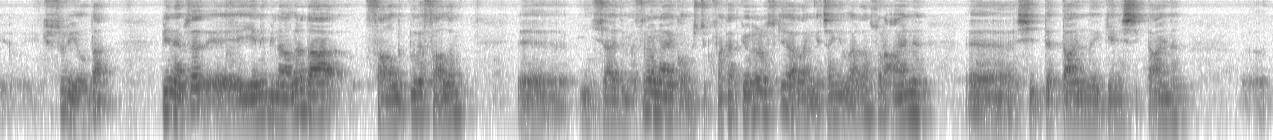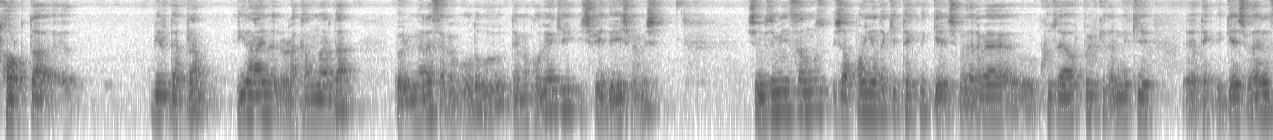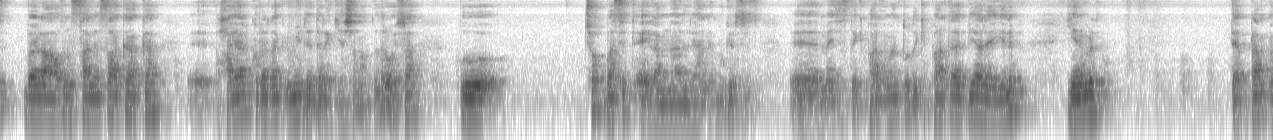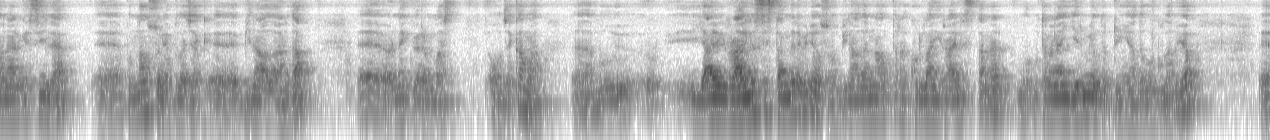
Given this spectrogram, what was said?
küsur yılda bir nebze yeni binaları daha sağlıklı ve sağlam e, inşa edilmesine ön ayak olmuştuk. Fakat görüyoruz ki aradan geçen yıllardan sonra aynı e, şiddette, aynı genişlikte, aynı e, torkta e, bir deprem yine aynı rakamlarda ölümlere sebep oldu. Bu demek oluyor ki hiçbir şey değişmemiş. Şimdi bizim insanımız Japonya'daki teknik gelişmeleri ve Kuzey Avrupa ülkelerindeki e, teknik gelişmeleri böyle ağzının salyası aka aka e, hayal kurarak, ümit ederek yaşamaktadır. Oysa bu çok basit eylemlerdir. Yani bugün siz e, meclisteki, parlamentodaki partiler bir araya gelip yeni bir deprem önergesiyle e, bundan sonra yapılacak e, binalarda e, örnek veriyorum basit olacak ama e, bu yay, raylı sistemleri biliyorsunuz. Binaların altına kurulan raylı sistemler mu- muhtemelen 20 yıldır dünyada uygulanıyor. E,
